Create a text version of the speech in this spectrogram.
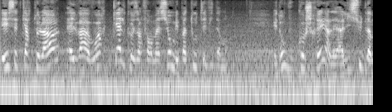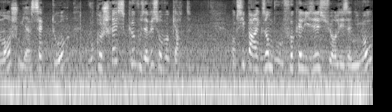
Et cette carte-là, elle va avoir quelques informations, mais pas toutes évidemment. Et donc vous cocherez à l'issue de la manche où il y a 7 tours, vous cocherez ce que vous avez sur vos cartes. Donc si par exemple vous vous focalisez sur les animaux,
